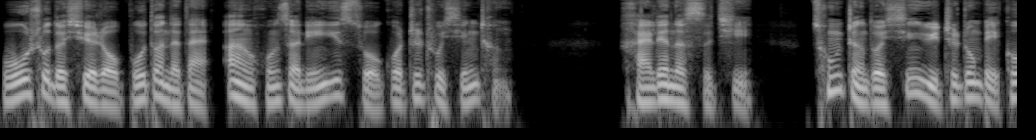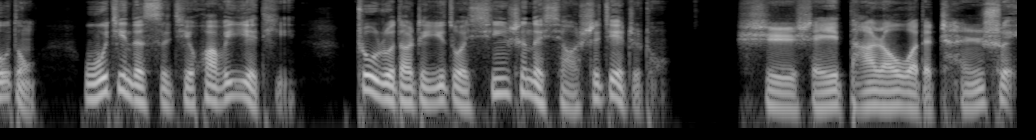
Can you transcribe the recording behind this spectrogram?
无数的血肉不断的在暗红色涟漪所过之处形成，海量的死气从整座星域之中被勾动，无尽的死气化为液体，注入到这一座新生的小世界之中。是谁打扰我的沉睡？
